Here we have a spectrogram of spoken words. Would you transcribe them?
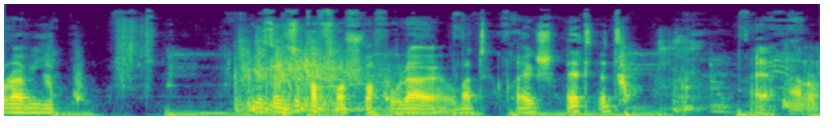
Oder wie? Hier ist ein Superfroschwaffe oder was freigeschaltet. Keine Ahnung.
